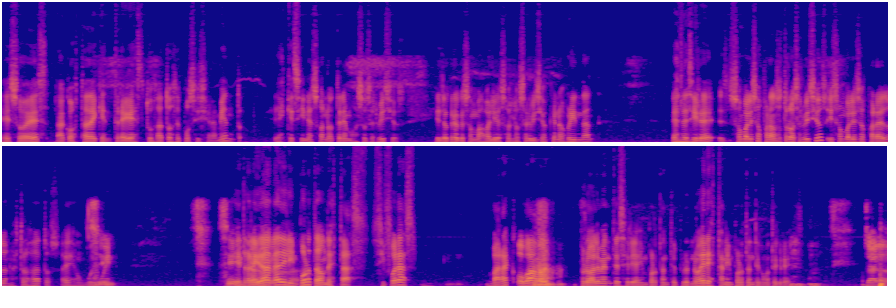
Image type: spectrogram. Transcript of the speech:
eso es a costa de que entregues tus datos de posicionamiento. Es que sin eso no tenemos esos servicios. Y yo creo que son más valiosos los servicios que nos brindan. Es decir, eh, son valiosos para nosotros los servicios y son valiosos para ellos nuestros datos. Es un win-win. Sí, en claro, realidad a nadie le importa dónde estás. Si fueras Barack Obama, probablemente serías importante, pero no eres tan importante como te crees. Claro,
